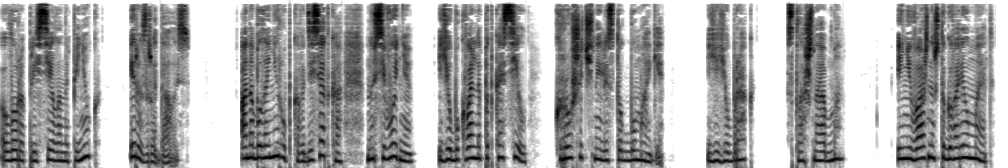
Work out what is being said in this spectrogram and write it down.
Лора присела на пенек и разрыдалась. Она была не рубкого десятка, но сегодня ее буквально подкосил крошечный листок бумаги. Ее брак — сплошной обман. И неважно, что говорил Мэт,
